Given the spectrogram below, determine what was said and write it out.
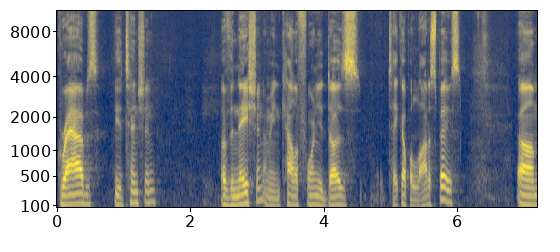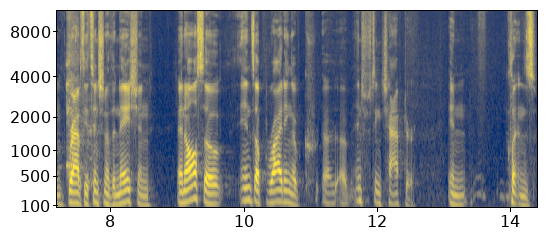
grabs the attention of the nation. I mean, California does take up a lot of space. Um, grabs the attention of the nation and also ends up writing an interesting chapter in Clinton's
